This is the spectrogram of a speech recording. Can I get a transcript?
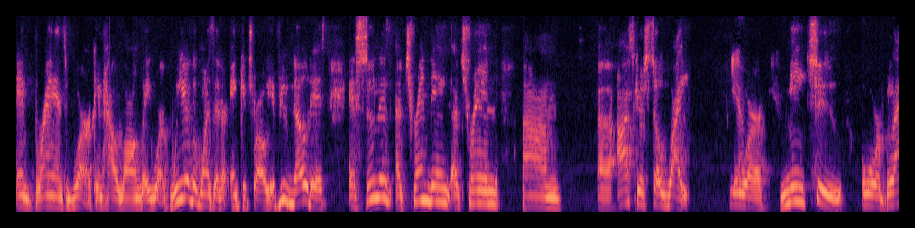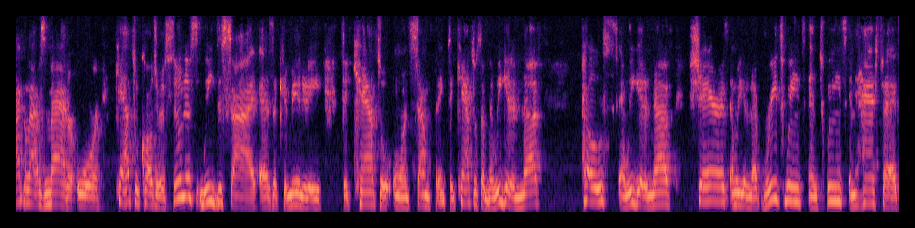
and brands work and how long they work. We are the ones that are in control. If you notice, as soon as a trending, a trend, um, uh, Oscar so white, yeah. or Me Too, or Black Lives Matter, or cancel culture, as soon as we decide as a community to cancel on something, to cancel something, we get enough posts and we get enough shares and we get enough retweets and tweets and hashtags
